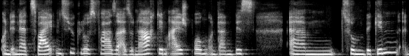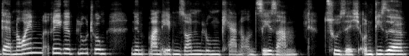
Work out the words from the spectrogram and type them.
Und in der zweiten Zyklusphase, also nach dem Eisprung und dann bis ähm, zum Beginn der neuen Regelblutung, nimmt man eben Sonnenblumenkerne und Sesam zu sich. Und diese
